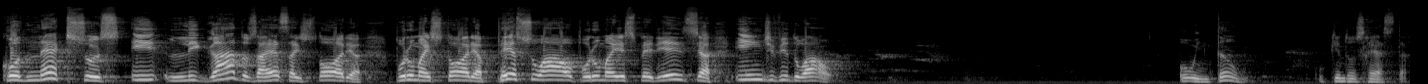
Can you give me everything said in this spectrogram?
conexos e ligados a essa história por uma história pessoal, por uma experiência individual. Ou então, o que nos resta?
